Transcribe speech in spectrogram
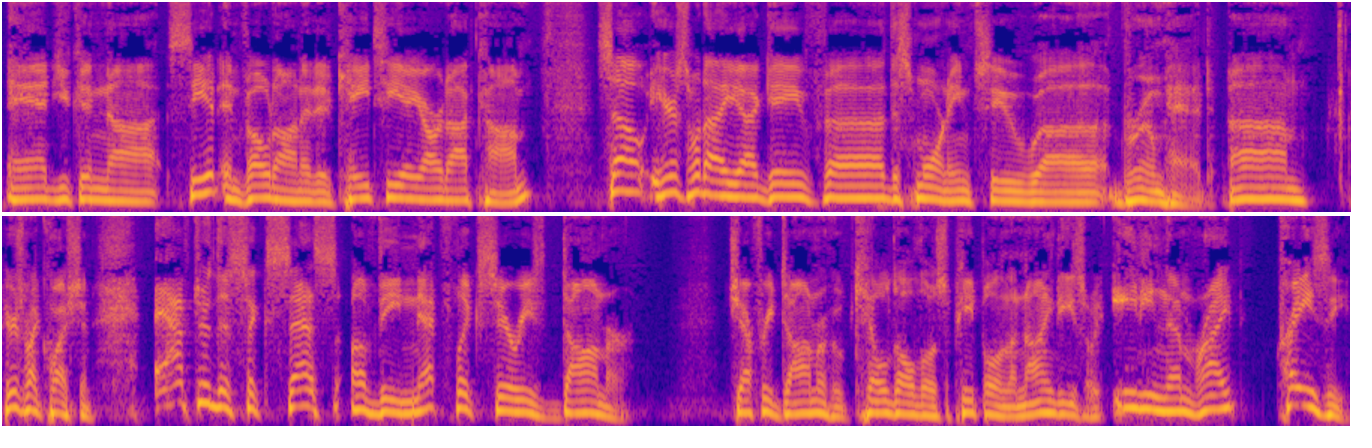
and you can uh, see it and vote on it at ktar.com. So here's what I uh, gave uh, this morning to uh, Broomhead. Um, here's my question. After the success of the Netflix series Dahmer, Jeffrey Dahmer, who killed all those people in the 90s, was eating them, right? Crazy.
